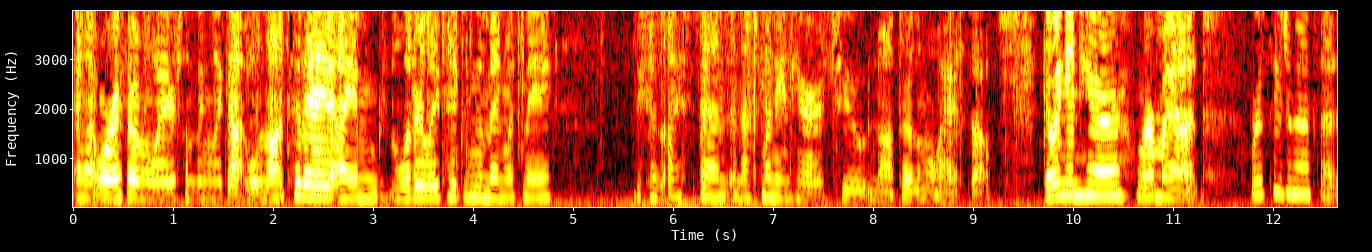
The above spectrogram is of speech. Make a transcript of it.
and I, or I throw them away or something like that. Well, not today. I am literally taking them in with me because I spend enough money in here to not throw them away. So going in here, where am I at? Where's TJ Maxx at?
